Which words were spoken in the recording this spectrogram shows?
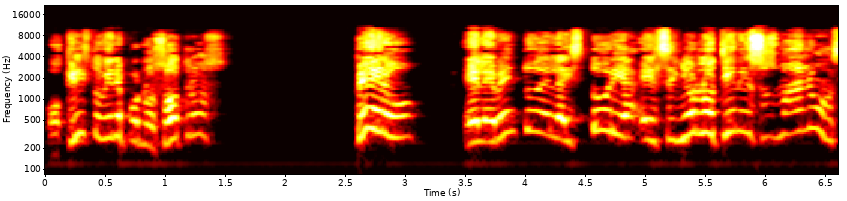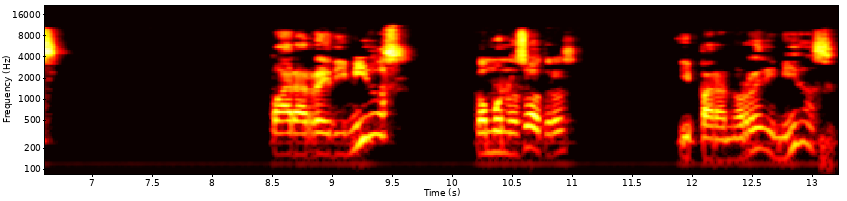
O Cristo viene por nosotros, pero el evento de la historia el Señor lo tiene en sus manos. Para redimidos como nosotros y para no redimidos.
